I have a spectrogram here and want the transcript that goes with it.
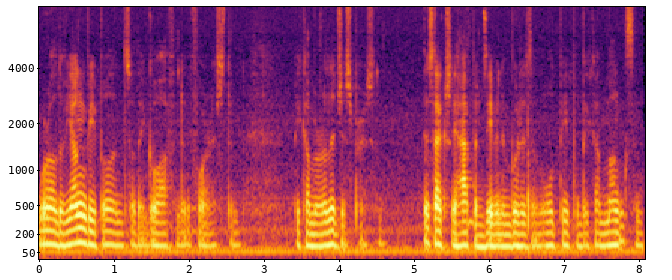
world of young people, and so they go off into the forest and become a religious person. This actually happens even in Buddhism. Old people become monks, and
